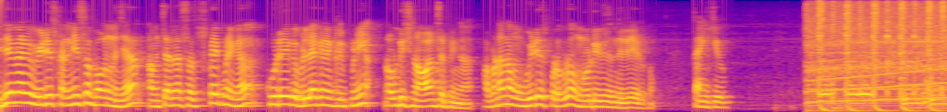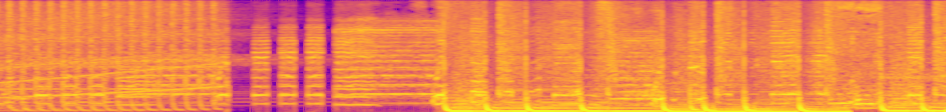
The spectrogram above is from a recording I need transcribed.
இதே மாதிரி வீடியோஸ் கண்டிப்பாக பார்க்கணும்னு நம்ம சேனலை சப்ஸ்கிரைப் பண்ணுங்க கூட இருக்க வில்லைக்கனை கிளிக் பண்ணி நோட்டிஃபிகேஷன் ஆன் சேர்ப்பீங்க அப்படின்னா நம்ம வீடியோஸ் போடக்கூட உங்கள் நோட்டிஃபிகேஷன் தெரியே இருக்கும். Thank you With Thank you.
